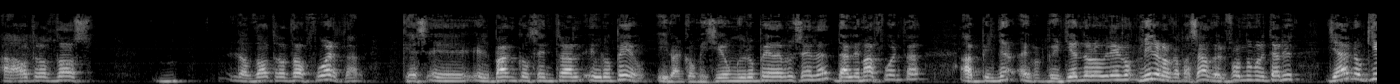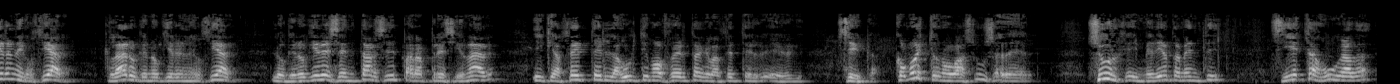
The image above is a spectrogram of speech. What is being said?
a los otros dos, los dos, otros dos fuerzas, que es eh, el Banco Central Europeo y la Comisión Europea de Bruselas, darle más fuerza advirtiendo a los griegos, mira lo que ha pasado, el Fondo Monetario ya no quiere negociar, claro que no quiere negociar, lo que no quiere es sentarse para presionar y que acepten la última oferta que la acepte el Como esto no va a suceder, surge inmediatamente si esta jugada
